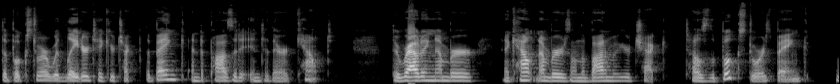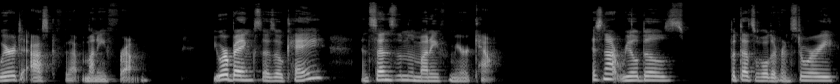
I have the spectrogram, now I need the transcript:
The bookstore would later take your check to the bank and deposit it into their account. The routing number and account numbers on the bottom of your check tells the bookstore's bank where to ask for that money from. Your bank says okay and sends them the money from your account. It's not real bills, but that's a whole different story.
